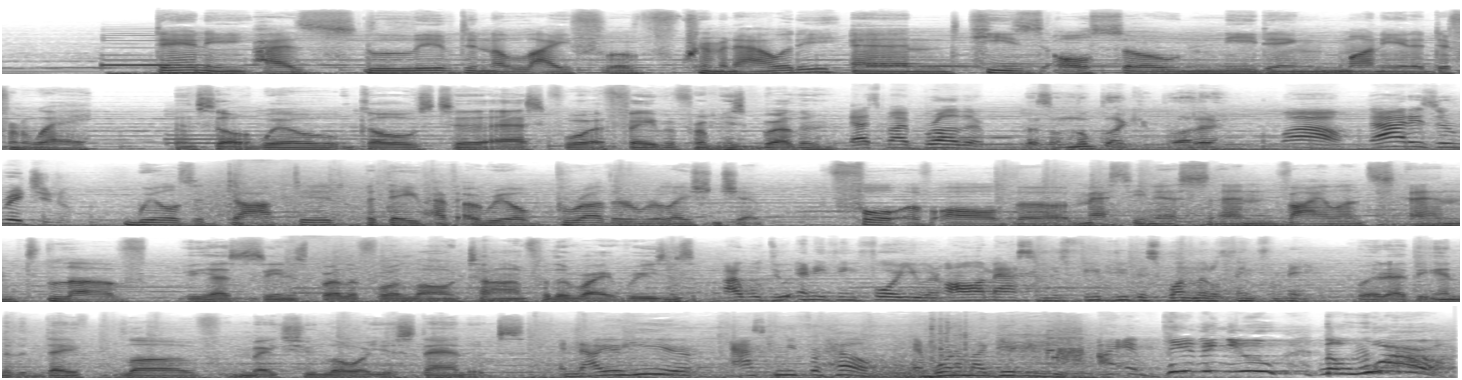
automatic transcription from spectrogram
Danny has lived in a life of criminality, and he's also needing money in a different way. And so Will goes to ask for a favor from his brother. That's my brother. Doesn't look like your brother. Wow, that is original. Will is adopted, but they have a real brother relationship full of all the messiness and violence and love. He hasn't seen his brother for a long time for the right reasons. I will do anything for you, and all I'm asking is for you to do this one little thing for me. But at the end of the day, love makes you lower your standards. And now you're here asking me for help, and what am I giving you? I am giving you the world!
